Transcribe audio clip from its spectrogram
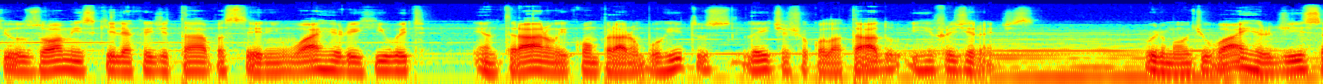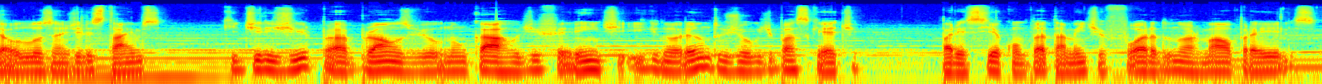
que os homens que ele acreditava serem Wire e Hewitt entraram e compraram burritos, leite achocolatado e refrigerantes. O irmão de Wire disse ao Los Angeles Times que dirigir para Brownsville num carro diferente, ignorando o jogo de basquete, parecia completamente fora do normal para eles,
